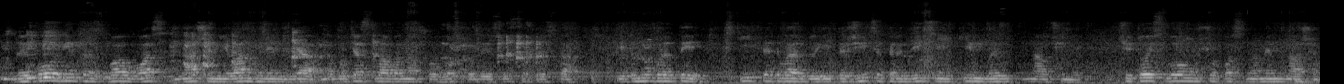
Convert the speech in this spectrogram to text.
до якого Він призвав вас нашим Євангелієм для набуття слави нашого Господа Ісуса Христа. І тому, брати, стійте твердо і держіться традиції, яким ми навчені, чи той словом, що посланим нашим.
